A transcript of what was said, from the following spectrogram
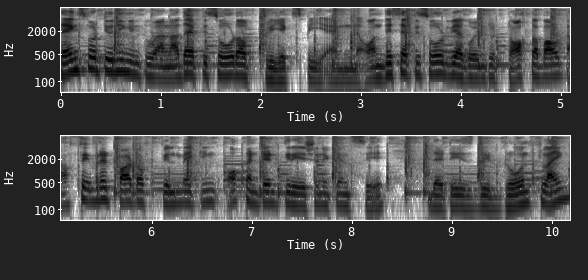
Thanks for tuning into another episode of 3XP. And on this episode, we are going to talk about our favorite part of filmmaking or content creation, you can say, that is the drone flying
